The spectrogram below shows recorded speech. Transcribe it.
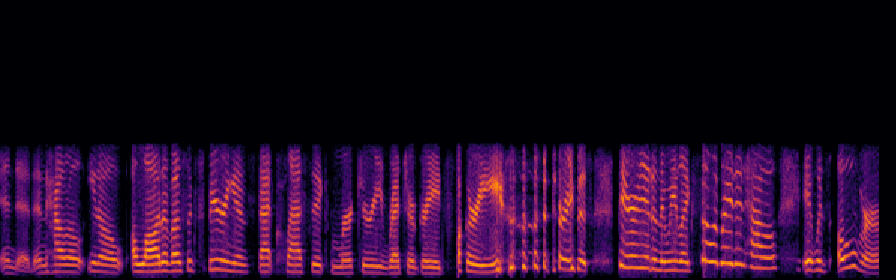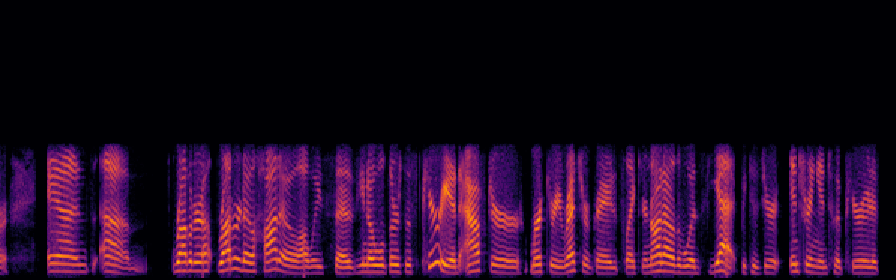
ended and how, you know, a lot of us experienced that classic Mercury retrograde fuckery during this period and then we like celebrated how it was over and um Robert Robert Ohotto always says, you know, well, there's this period after Mercury retrograde. It's like you're not out of the woods yet because you're entering into a period of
